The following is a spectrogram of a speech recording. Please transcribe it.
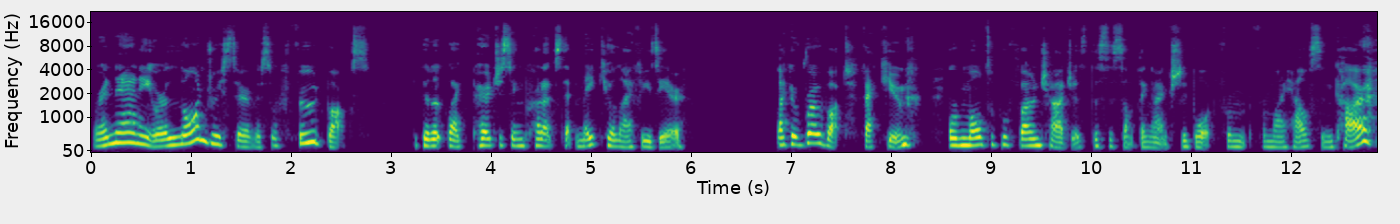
or a nanny or a laundry service or food box. It could look like purchasing products that make your life easier, like a robot vacuum or multiple phone chargers. This is something I actually bought from, from my house and car.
